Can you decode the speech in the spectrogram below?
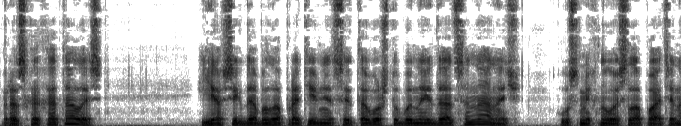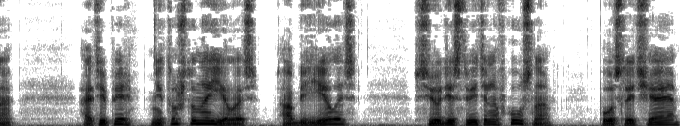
расхохоталась. «Я всегда была противницей того, чтобы наедаться на ночь», — усмехнулась Лопатина. «А теперь не то что наелась, объелась. Все действительно вкусно. После чая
